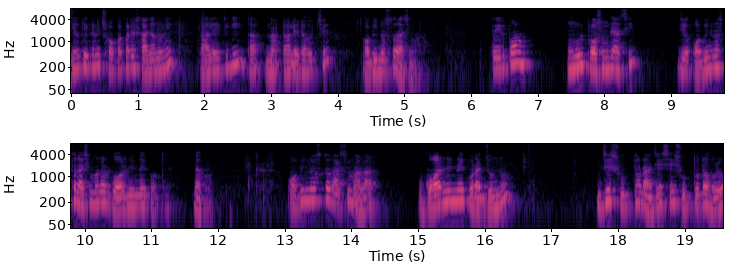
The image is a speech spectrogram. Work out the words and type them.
যেহেতু এখানে ছক আকারে সাজানো নেই, তাহলে এটি কি? তা, না, তাহলে এটা হচ্ছে অবিন্যস্ত রাশিমালা তো এরপর মূল প্রসঙ্গে আসি যে অবিন্যস্ত রাশিমালার গড় নির্ণয় পদ্ধতি, দেখো অবিন্যস্ত রাশিমালার গড় নির্ণয় করার জন্য যে সূত্রটা আছে, সেই সূত্রটা হলো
